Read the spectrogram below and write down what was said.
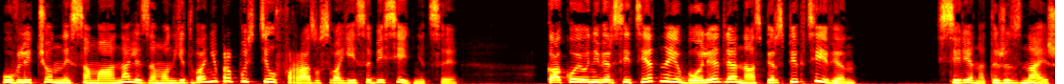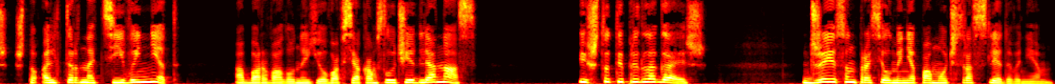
Увлеченный самоанализом, он едва не пропустил фразу своей собеседницы – какой университет наиболее для нас перспективен? Сирена, ты же знаешь, что альтернативы нет. Оборвал он ее, во всяком случае для нас. И что ты предлагаешь? Джейсон просил меня помочь с расследованием.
